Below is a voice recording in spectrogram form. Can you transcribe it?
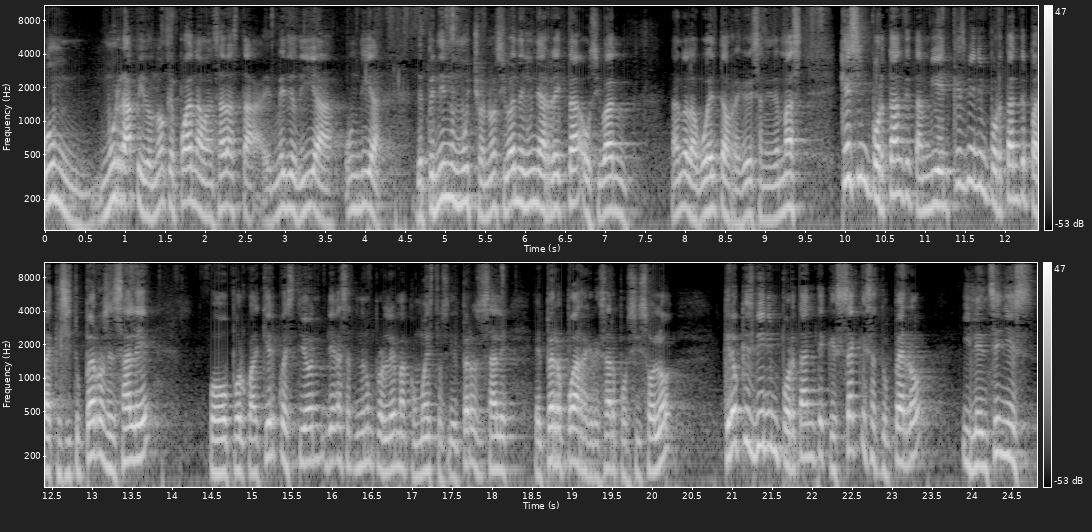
pum, muy rápido, ¿no? Que puedan avanzar hasta el mediodía, un día, dependiendo mucho, ¿no? Si van en línea recta o si van dando la vuelta o regresan y demás. ¿Qué es importante también? ¿Qué es bien importante para que si tu perro se sale, o por cualquier cuestión llegas a tener un problema como estos y el perro se sale, el perro pueda regresar por sí solo, creo que es bien importante que saques a tu perro y le enseñes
